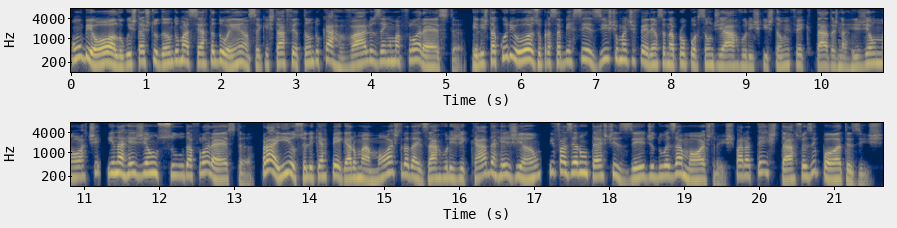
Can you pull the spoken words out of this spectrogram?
Um biólogo está estudando uma certa doença que está afetando carvalhos em uma floresta. Ele está curioso para saber se existe uma diferença na proporção de árvores que estão infectadas na região norte e na região sul da floresta. Para isso, ele quer pegar uma amostra das árvores de cada região e fazer um teste Z de duas amostras para testar suas hipóteses.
